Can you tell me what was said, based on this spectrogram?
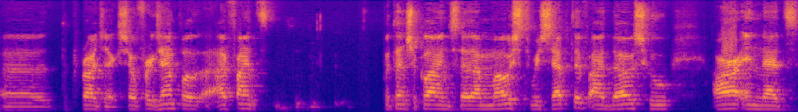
uh, the project. So, for example, I find potential clients that are most receptive are those who are in that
